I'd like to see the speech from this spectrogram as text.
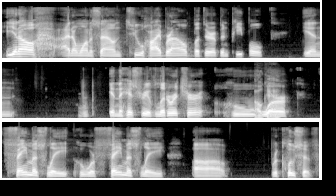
You know, I don't want to sound too highbrow, but there have been people in in the history of literature who Okay. were famously who were famously uh, reclusive.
